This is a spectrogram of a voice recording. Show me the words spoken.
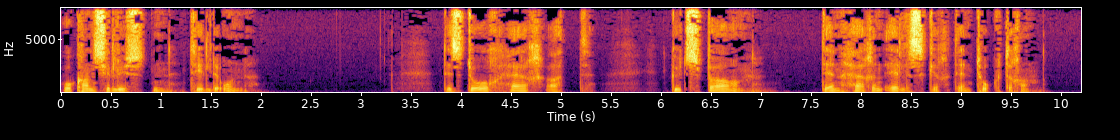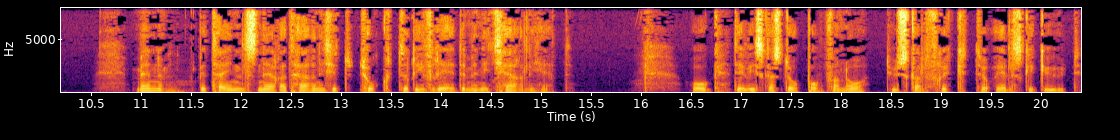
og kanskje lysten til det onde. Det står her at Guds barn, den Herren elsker, den tukter han. Men betegnelsen er at Herren ikke tukter i vrede, men i kjærlighet og det vi skal stoppe opp for nå, du skal frykte og elske Gud.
